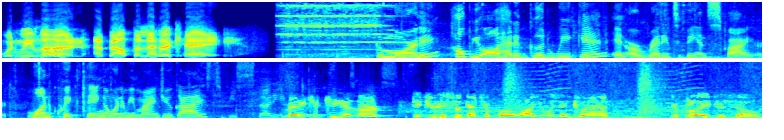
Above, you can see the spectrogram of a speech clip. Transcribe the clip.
when we learn about the letter K. Good morning. Hope you all had a good weekend and are ready to be inspired. One quick thing I want to remind you guys to be studying. Major key alert. Did you just look at your phone while you was in class? You played yourself.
